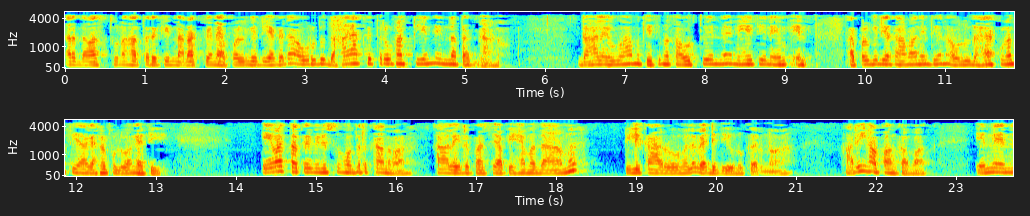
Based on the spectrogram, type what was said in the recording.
අර දවස් 3-4කින් නරක් වෙන ඇපල් ගෙඩියකට අවුරුදු 10ක් විතර උනත් තියෙන්නේ නැතක් ගන්නවා. ගහලා එව්වහම කිසිම සවුත් වෙන්නේ නැහැ. මෙහි තියෙන ඇපල් ගෙඩිය සාමාන්‍යයෙන් තියෙන අවුරුදු 10ක් වුණත් තියාගන්න පුළුවන් ඇති. ඒවත් අපේ මිනිස්සු හොඳට කනවා. කාලයට පස්සේ අපි හැමදාම පිළිකාරෝහල වැඩි දියුණු කරනවා. හරි හපංකමක්. එන්න එන්න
